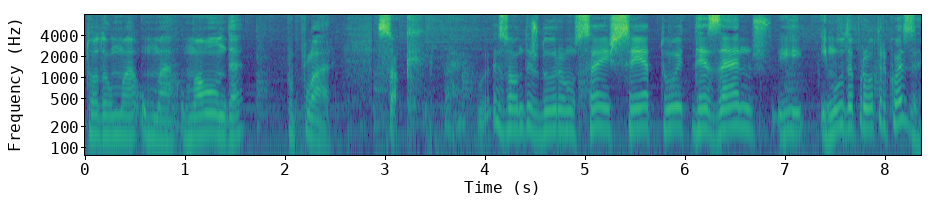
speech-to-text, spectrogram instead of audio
toda uma, uma, uma onda popular. Só que as ondas duram 6, 7, 8, 10 anos e, e, muda para outra coisa.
